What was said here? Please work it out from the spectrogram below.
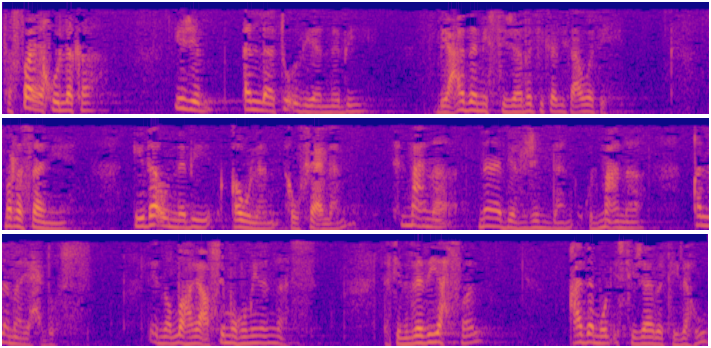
فالصانع يقول لك يجب ألا تؤذي النبي بعدم استجابتك لدعوته. مرة ثانية إيذاء النبي قولا أو فعلا المعنى نادر جدا والمعنى قل ما يحدث لأن الله يعصمه من الناس. لكن الذي يحصل عدم الاستجابة له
